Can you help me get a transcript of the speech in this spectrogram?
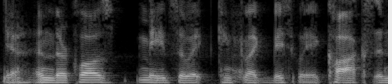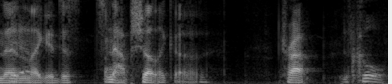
Yeah, and their claws made so it can like basically it cocks and then Yeah. like it just snaps shut like a trap. It's cool.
